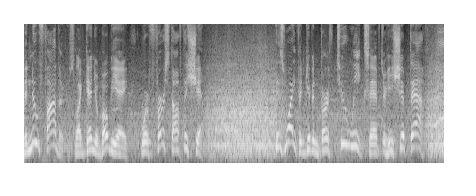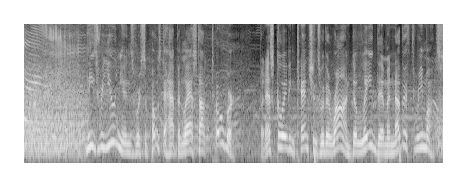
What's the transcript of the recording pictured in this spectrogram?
The new fathers, like Daniel Bobier, were first off the ship. His wife had given birth two weeks after he shipped out. These reunions were supposed to happen last October, but escalating tensions with Iran delayed them another three months.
